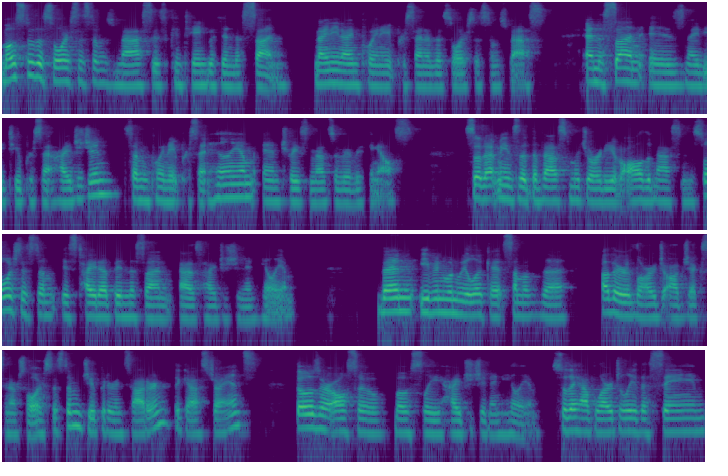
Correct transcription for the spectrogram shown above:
most of the solar system's mass is contained within the sun, 99.8% of the solar system's mass. And the sun is 92% hydrogen, 7.8% helium, and trace amounts of everything else. So that means that the vast majority of all the mass in the solar system is tied up in the sun as hydrogen and helium. Then even when we look at some of the other large objects in our solar system, Jupiter and Saturn, the gas giants, those are also mostly hydrogen and helium. So they have largely the same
